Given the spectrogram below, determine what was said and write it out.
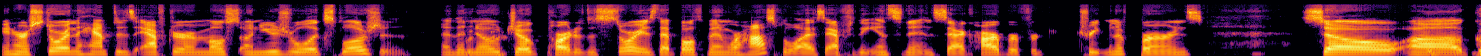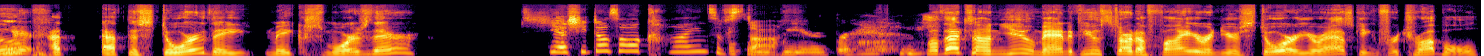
in her store in the Hamptons after a most unusual explosion. And the no joke part of the story is that both men were hospitalized after the incident in Sag Harbor for treatment of burns. So, uh, Where- at at the store they make s'mores there. Yeah, she does all kinds of It's stuff. a weird brand. Well, that's on you, man. If you start a fire in your store, you're asking for trouble.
